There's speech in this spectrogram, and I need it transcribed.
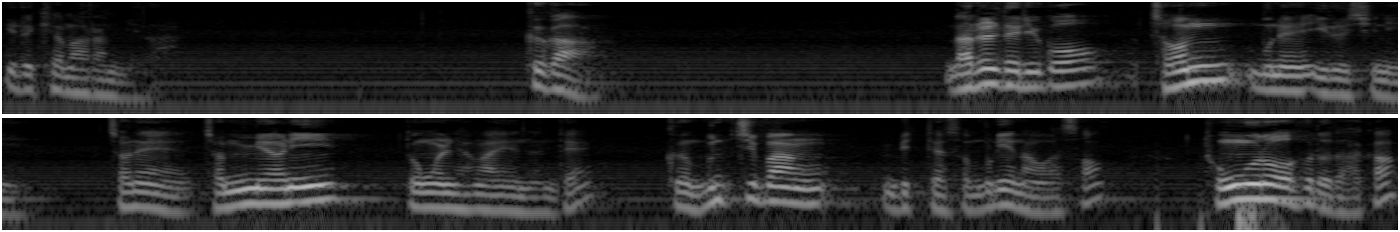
이렇게 말합니다. 그가 나를 데리고 전문에 이르시니 전에 전면이 동을 향하였는데 그 문지방 밑에서 물이 나와서 동으로 흐르다가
